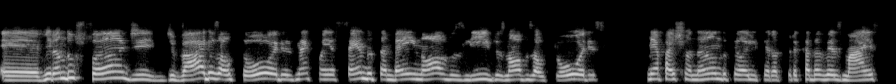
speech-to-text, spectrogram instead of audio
é, virando fã de, de vários autores, né, conhecendo também novos livros, novos autores, me apaixonando pela literatura cada vez mais.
